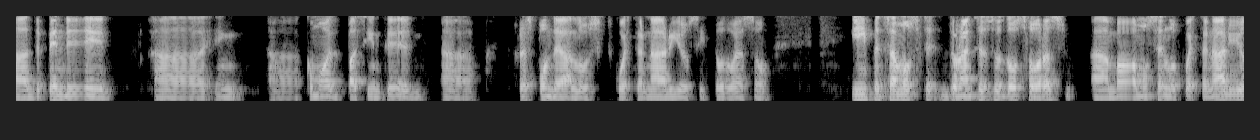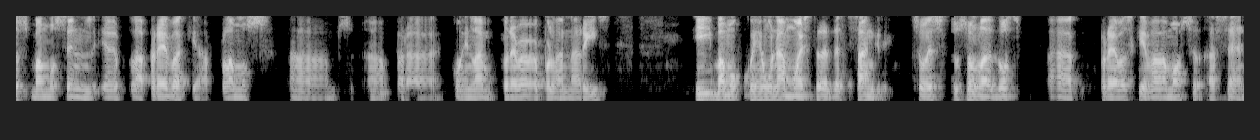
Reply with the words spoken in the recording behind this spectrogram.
Ah, depende uh, en uh, cómo el paciente responde a los cuestionarios y todo eso. Y pensamos durante esas dos horas, vamos en los cuestionarios, vamos en eh, la prueba que hablamos para coger la prueba por la nariz y vamos a coger una muestra de sangre. So, estas son las dos pruebas que vamos a hacer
